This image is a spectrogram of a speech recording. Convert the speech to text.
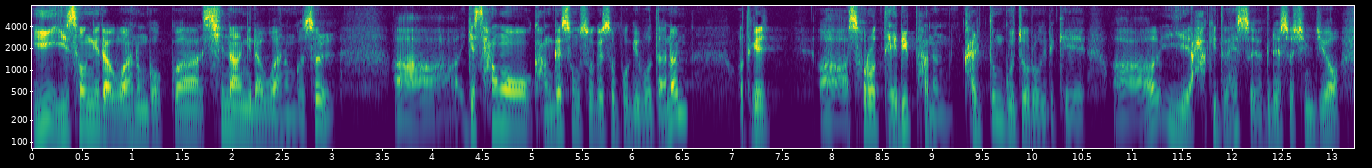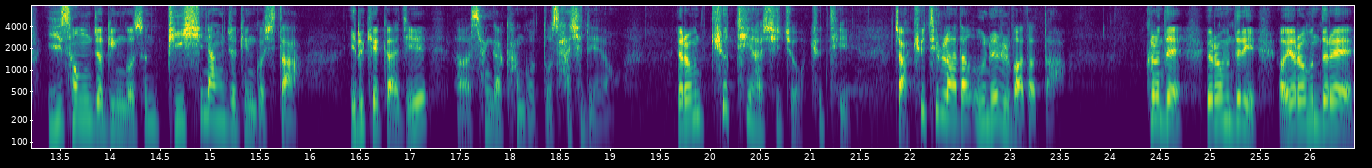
이 이성이라고 하는 것과 신앙이라고 하는 것을 아, 이게 상호 관계성 속에서 보기보다는 어떻게 아, 서로 대립하는 갈등 구조로 이렇게 아, 이해하기도 했어요. 그래서 심지어 이성적인 것은 비신앙적인 것이다. 이렇게까지 어, 생각한 것도 사실이에요. 여러분 QT 하시죠? QT. 자, QT를 하다 은혜를 받았다. 그런데 여러분들이 어, 여러분들의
